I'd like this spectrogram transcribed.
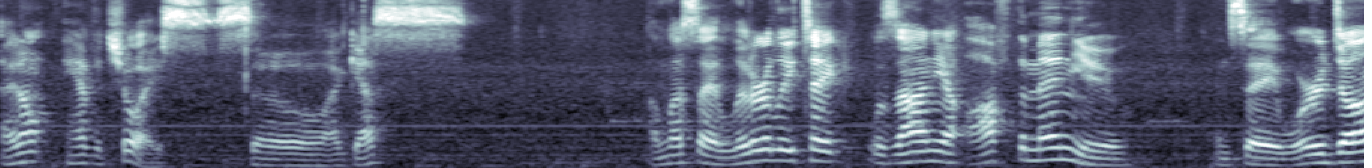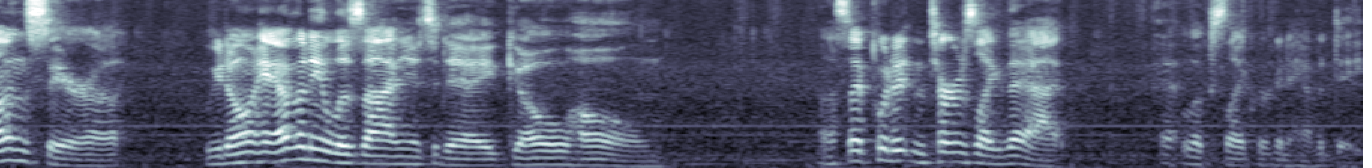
I don't have a choice, so I guess... Unless I literally take lasagna off the menu and say, we're done, Sarah. We don't have any lasagna today. Go home. Unless I put it in terms like that, it looks like we're going to have a date.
